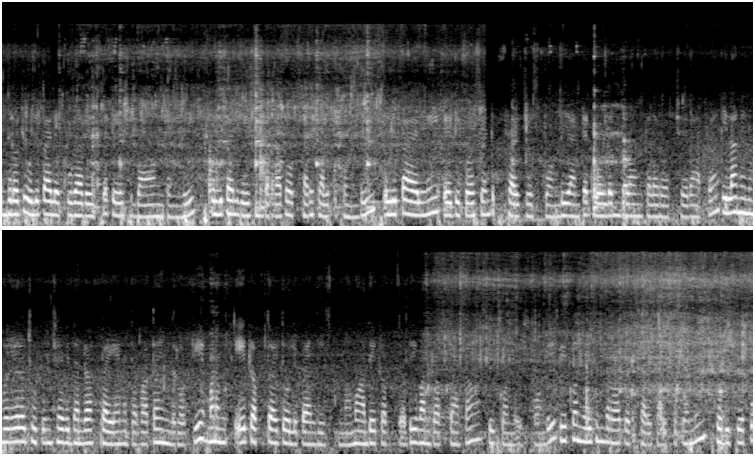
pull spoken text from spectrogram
ఇందులోకి ఉల్లిపాయలు ఎక్కువగా వేస్తే టేస్ట్ బాగుంటుంది. ఉల్లిపాయలు వేసిన తర్వాత ఒకసారి కలుపుకోండి. ఉల్లిపాయల్ని ఎయిటీ పర్సెంట్ ఫ్రై చేసుకోండి. అంటే గోల్డెన్ బ్రౌన్ కలర్ వచ్చేదాకా. ఇలా నేను వీడియోలో చూపించే విధంగా ఫ్రై అయిన తర్వాత ఇందులోకి మనం ఏ కప్తో అయితే ఉల్లిపాయలు తీసుకున్నామో అదే కప్ తోటి వన్ కప్ దాకా పీకాన్ వేసుకోండి. పీకాన్ వేసిన తర్వాత ఒకసారి కలుపుకొని కొద్దిసేపు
